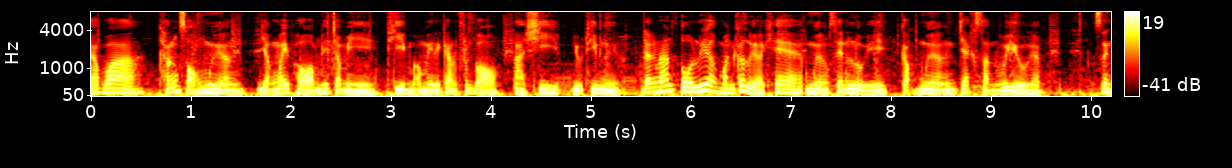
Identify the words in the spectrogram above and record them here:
ครับว่าทั้ง 2 เมืองยังไม่พร้อมที่จะมีทีมอเมริกันฟุตบอลอาชีพอยู่ที่เมืองดังนั้นตัวเลือกมันก็เหลือแค่เมืองเซนต์หลุยส์กับเมืองแจ็กสันวิลล์ครับ ซึ่ง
